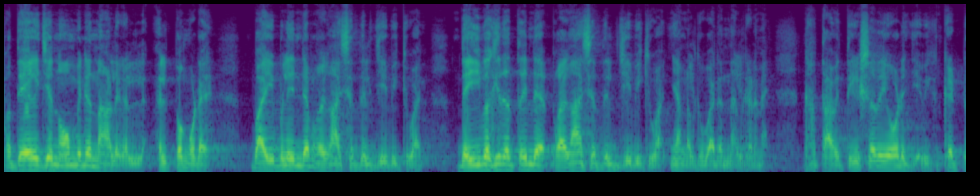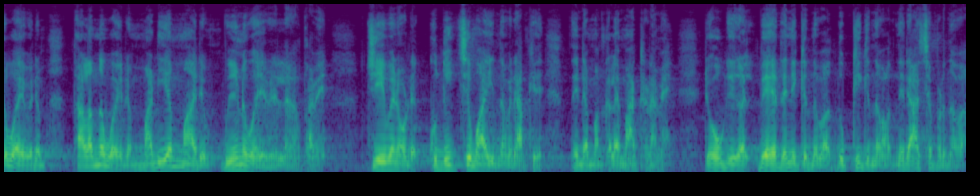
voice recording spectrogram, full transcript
പ്രത്യേകിച്ച് നോമ്പിന്റെ നാളുകളിൽ അല്പം കൂടെ ബൈബിളിന്റെ പ്രകാശത്തിൽ ജീവിക്കുവാൻ ദൈവഹിതത്തിന്റെ പ്രകാശത്തിൽ ജീവിക്കുവാൻ ഞങ്ങൾക്ക് വരം നൽകണമേ. കർത്താവ് തീക്ഷണതയോടെ ജീവിക്കും. കെട്ടുപോയവരും തളർന്നുപോയവരും മടിയന്മാരും വീണുപോയവരില്ല കർത്താവെ. ജീവനോടെ കുതിച്ചു മായുന്നവരാക്കി നിന്റെ മക്കളെ മാറ്റണമേ. രോഗികൾ വേദനിക്കുന്നവർ ദുഃഖിക്കുന്നവർ നിരാശപ്പെടുന്നവർ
